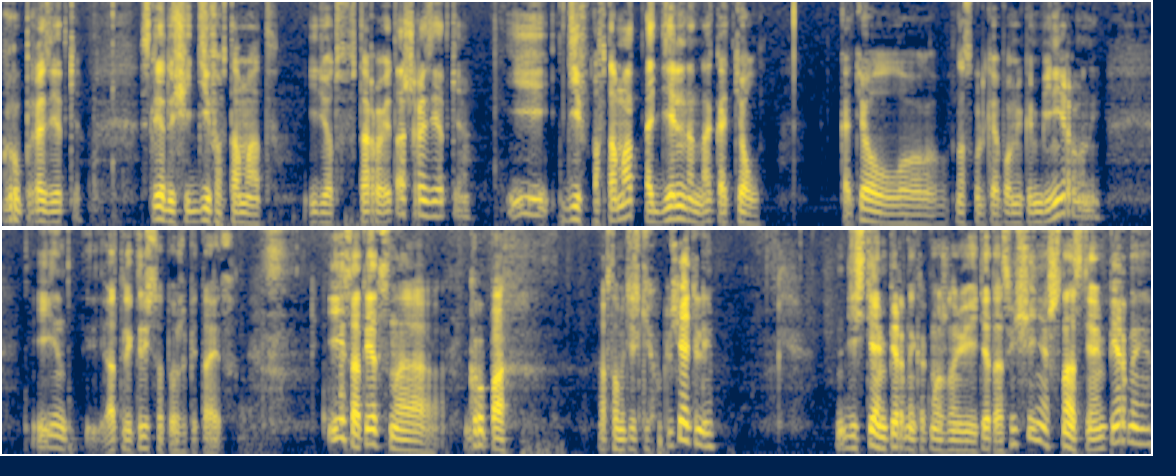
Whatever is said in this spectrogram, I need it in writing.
группы розетки. Следующий DIF автомат идет второй этаж розетки. И DIF автомат отдельно на котел. Котел, насколько я помню, комбинированный. И от электричества тоже питается. И, соответственно, группа автоматических выключателей. 10-амперный, как можно увидеть, это освещение. 16-амперные,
